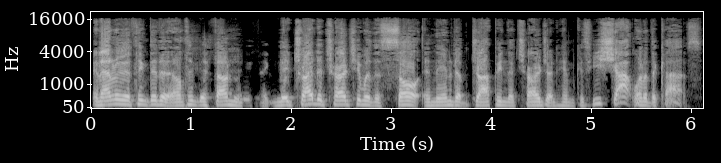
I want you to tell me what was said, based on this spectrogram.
And I don't even think they did. I don't think they found anything. They tried to charge him with assault, and they ended up dropping the charge on him because he shot one of the cops.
